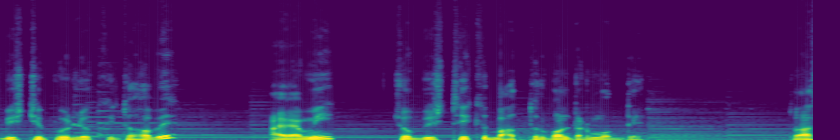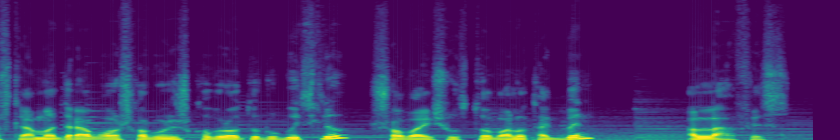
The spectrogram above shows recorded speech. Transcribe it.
বৃষ্টি পরিলক্ষিত হবে আগামী চব্বিশ থেকে বাহাত্তর ঘণ্টার মধ্যে। তো আজকে আমাদের আবহাওয়া সর্বশেষ খবর অতটুকুই ছিল। সবাই সুস্থ, ভালো থাকবেন। আল্লাহ হাফেজ।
